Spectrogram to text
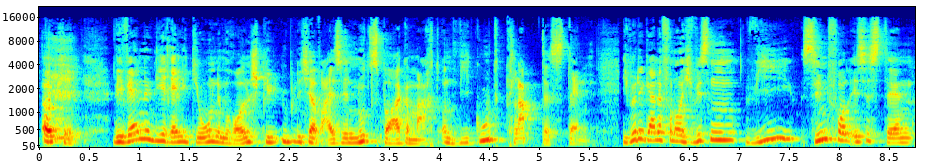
Okay. Wie werden denn die Religionen im Rollenspiel üblicherweise nutzbar gemacht und wie gut klappt es denn? Ich würde gerne von euch wissen, wie sinnvoll ist es denn,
